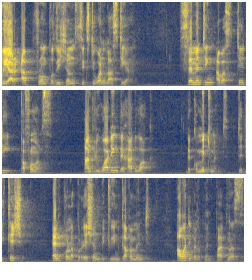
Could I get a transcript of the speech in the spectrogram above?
We are up from position 61 last year cementing our steady performance and rewarding the hard work, the commitment, dedication, and collaboration between government, our development partners,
